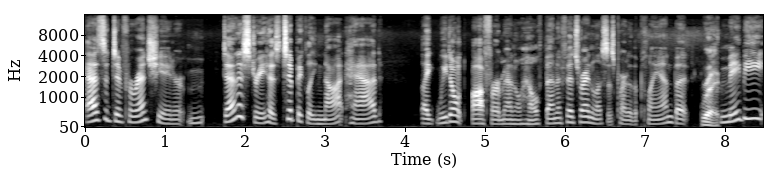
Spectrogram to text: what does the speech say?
as a differentiator, dentistry has typically not had like we don't offer mental health benefits right unless it's part of the plan but right. maybe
